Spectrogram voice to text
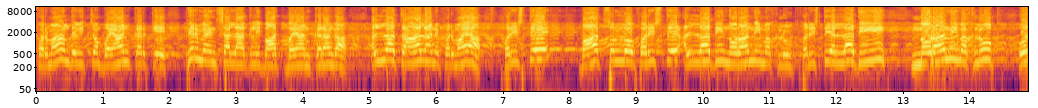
فرمان دے وچوں بیان کر کے پھر میں انشاءاللہ اگلی بات بیان کرانگا اللہ تعالیٰ نے فرمایا، فرشتے، بات سن لو، فرشتے اللہ دی نورانی مخلوق، فرشتے اللہ دی نورانی مخلوق اور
